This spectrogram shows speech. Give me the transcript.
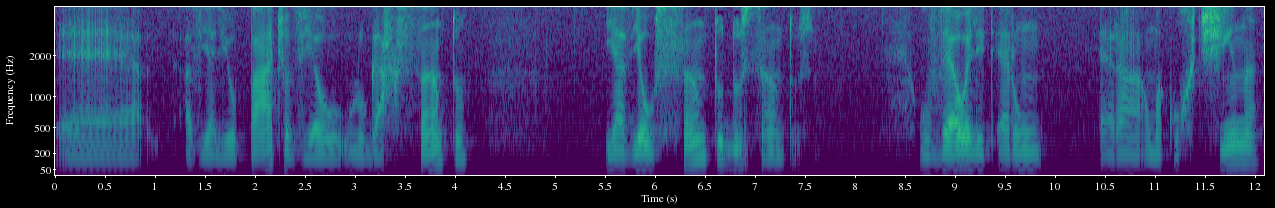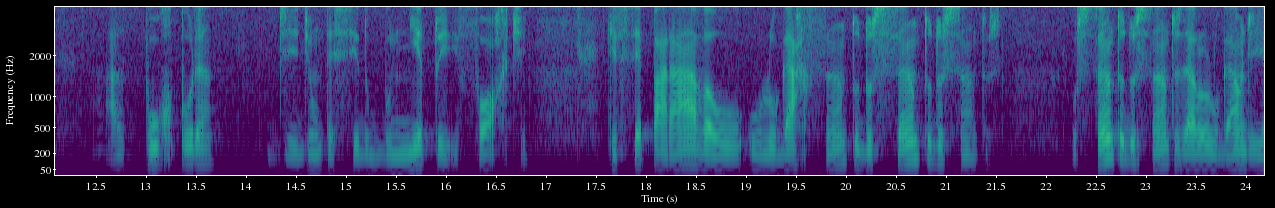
É, havia ali o pátio, havia o, o lugar santo e havia o santo dos santos. O véu ele era, um, era uma cortina a púrpura de, de um tecido bonito e forte, que separava o, o lugar santo do santo dos santos. O santo dos santos era o lugar onde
